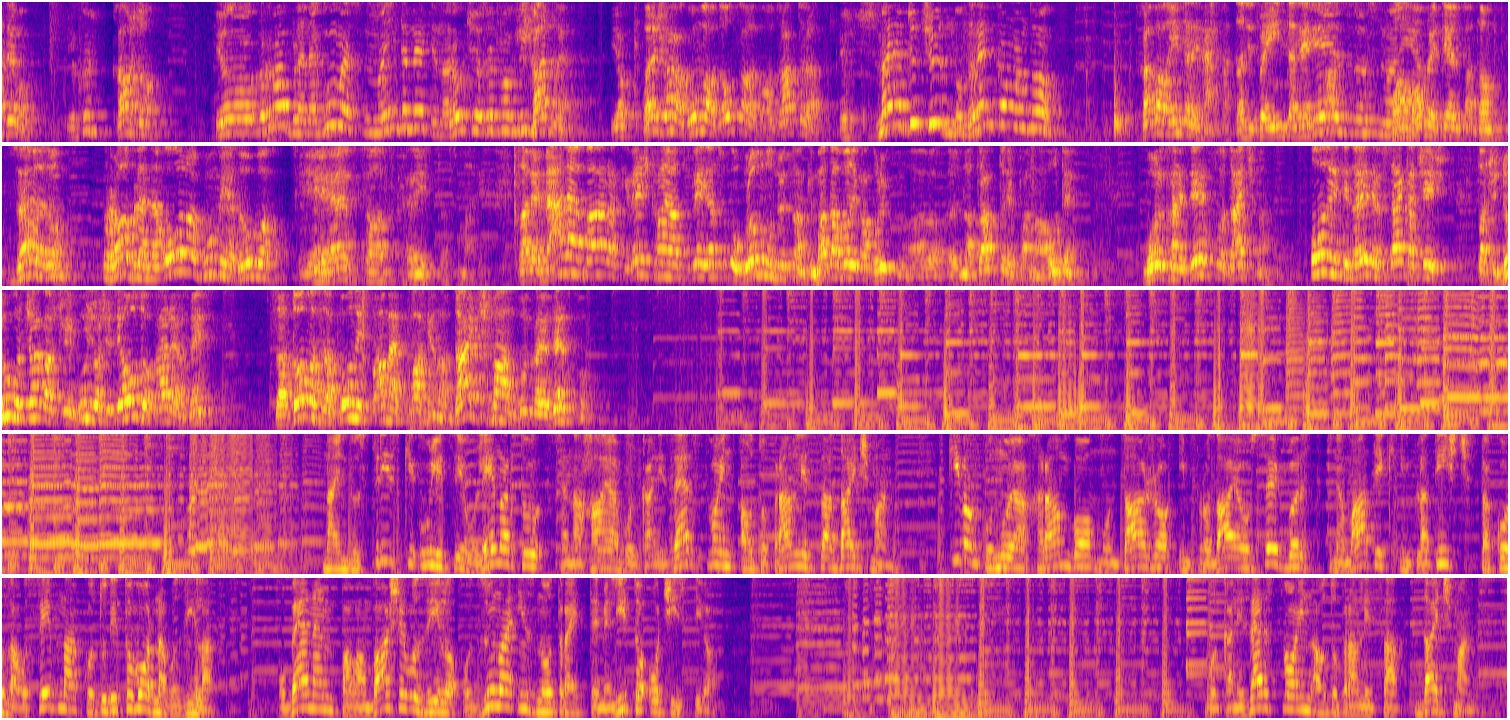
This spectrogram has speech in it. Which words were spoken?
s tebo? Ja, kaj? Kaj imaš to? Ja, rabljene gume sem na internetu naročil, zdaj pa gledam. Škatle. Ja, Veš kakva guma od avta ali pa od traktora? ja, s mene je to čudno, ne vem kam vam to. Kaj pa internet? Eh, pa tady tvoj internet pa. Jezus Ma Marija. mobitel pa to. Zdaj sem rabljene, ola gumi je doba. Jezus Kristus Marija. Pa ve mene bara, ki veš kaj jaz gledam, jaz ogromno nucam, ki ima da boli kako lukno, a, na traktorje pa na avte. Vulkanizerstvo Dajčman. Oni ti naredijo vse, kar češ. Pa če dolgo čakaš, če je gužva, še ti avto perejo zmes. Zato pa se polni pamet pahljena. Dajčman, vulkanizerstvo. Na industrijski ulici v Lenartu se nahaja vulkanizerstvo in avtopralnica Dajčman, ki vam ponuja hrambo, montažo in prodajo vseh vrst pneumatik in platišč tako za osebna kot tudi tovorna vozila. Obenem pa vam vaše vozilo od zunaj in znotraj temeljito očistijo. Vulkanizerstvo in avtopralnica Dajčman.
